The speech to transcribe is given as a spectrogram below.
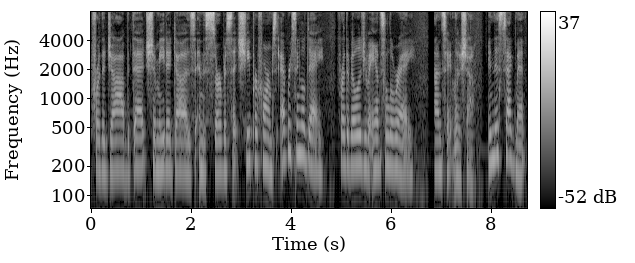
for the job that Shamita does and the service that she performs every single day for the village of Anse-la-Raye on St. Lucia. In this segment,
